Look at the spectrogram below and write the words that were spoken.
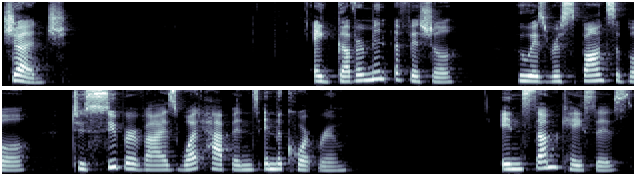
Judge. A government official who is responsible to supervise what happens in the courtroom. In some cases,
